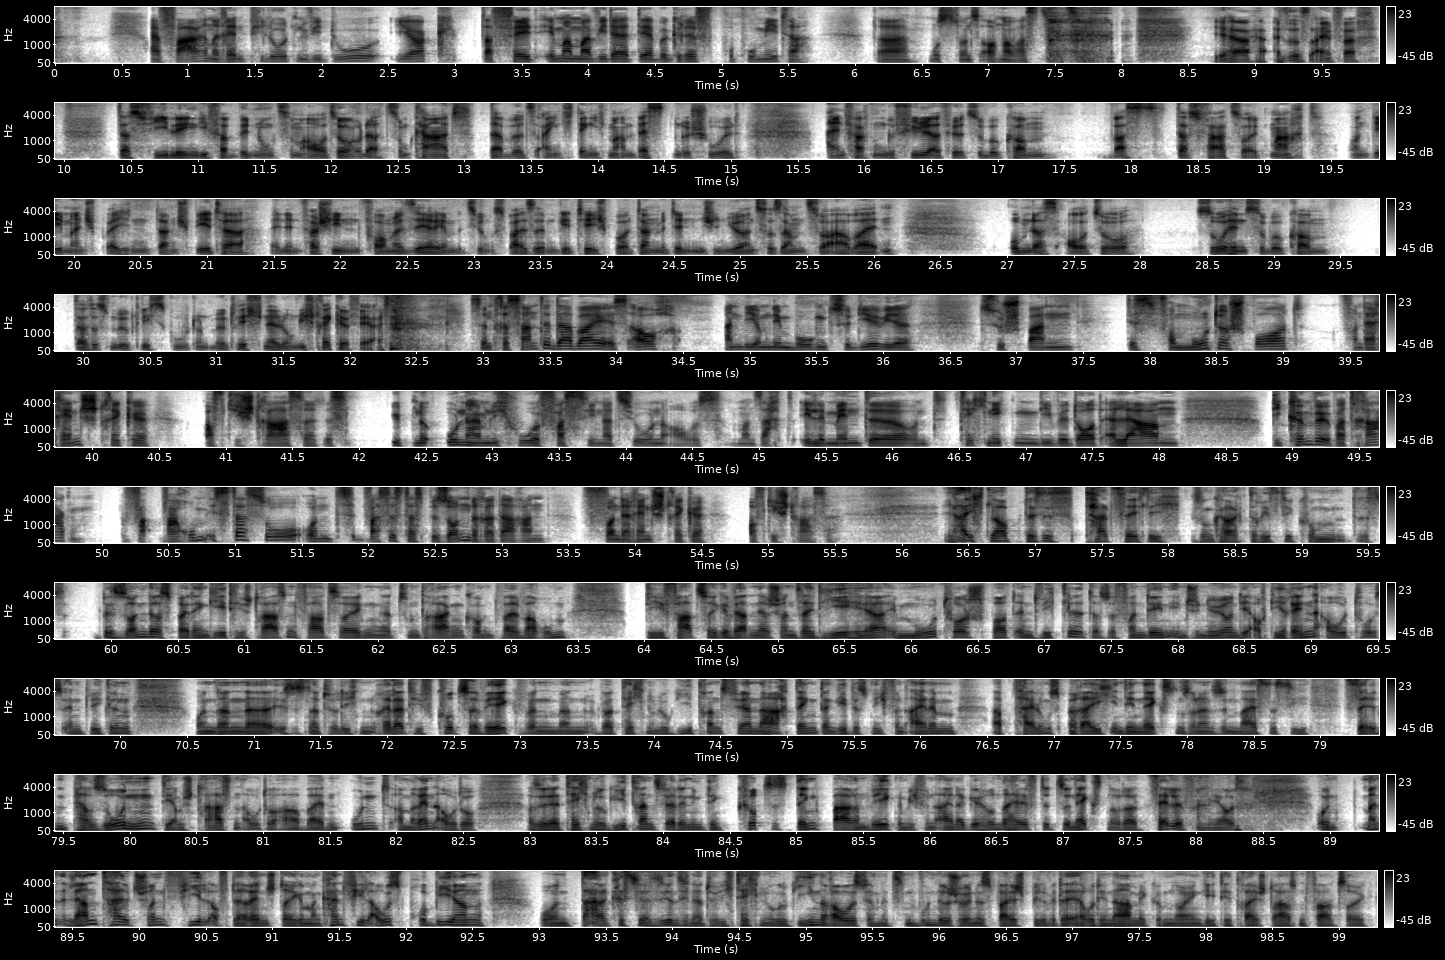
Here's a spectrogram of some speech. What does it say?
Erfahrene Rennpiloten wie du, Jörg, da fällt immer mal wieder der Begriff Popometer. Da musst du uns auch noch was zu erzählen. ja, also es ist einfach das Feeling, die Verbindung zum Auto oder zum Kart. Da wird es eigentlich, denke ich mal, am besten geschult. Einfach ein Gefühl dafür zu bekommen, was das Fahrzeug macht, und dementsprechend dann später in den verschiedenen Formelserien beziehungsweise im GT-Sport dann mit den Ingenieuren zusammenzuarbeiten, um das Auto so hinzubekommen, dass es möglichst gut und möglichst schnell um die Strecke fährt. Das Interessante dabei ist auch, Andi, um den Bogen zu dir wieder zu spannen, das vom Motorsport, von der Rennstrecke auf die Straße. Das übt eine unheimlich hohe Faszination aus. Man sagt Elemente und Techniken, die wir dort erlernen, die können wir übertragen. Warum ist das so und was ist das Besondere daran von der Rennstrecke auf die Straße? Ja, ich glaube, das ist tatsächlich so ein Charakteristikum, das besonders bei den GT-Straßenfahrzeugen äh, zum Tragen kommt, weil warum? Die Fahrzeuge werden ja schon seit jeher im Motorsport entwickelt, also von den Ingenieuren, die auch die Rennautos entwickeln. Und dann äh, ist es natürlich ein relativ kurzer Weg, wenn man über Technologietransfer nachdenkt. Dann geht es nicht von einem Abteilungsbereich in den nächsten, sondern es sind meistens dieselben Personen, die am Straßenauto arbeiten und am Rennauto. Also der Technologietransfer, der nimmt den kürzest denkbaren Weg, nämlich von einer Gehirnhälfte zur nächsten oder Zelle von mir aus. Und man lernt halt schon viel auf der Rennstrecke. Man kann viel ausprobieren und da kristallisieren sich natürlich Technologien raus. Wir haben jetzt ein wunderschönes Beispiel mit der Aerodynamik im neuen GT3 Straßenfahrzeug,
